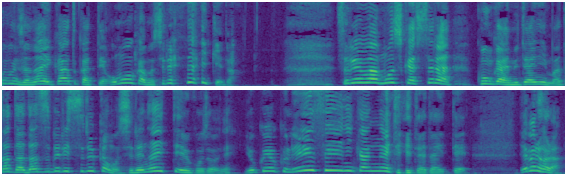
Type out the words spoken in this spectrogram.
ぶんじゃないかとかって思うかもしれないけどそれはもしかしたら今回みたいにまたダダ滑りするかもしれないっていうことをねよくよく冷静に考えていただいてやっぱりほら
